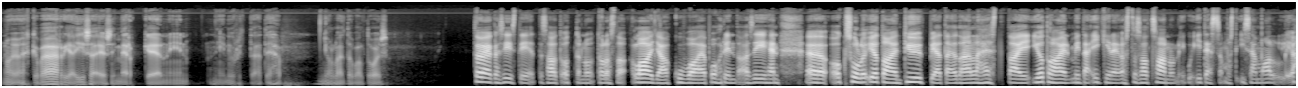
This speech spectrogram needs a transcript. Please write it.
no on ehkä vääriä isäesimerkkejä, niin, niin yrittää tehdä jollain tavalla toisin. Toi on aika siistiä, että sä oot ottanut tuollaista laajaa kuvaa ja pohdintaa siihen. Ö, onko sulla jotain tyyppiä tai jotain lähestä tai jotain, mitä ikinä, josta sä oot saanut niinku itse semmoista isämallia?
